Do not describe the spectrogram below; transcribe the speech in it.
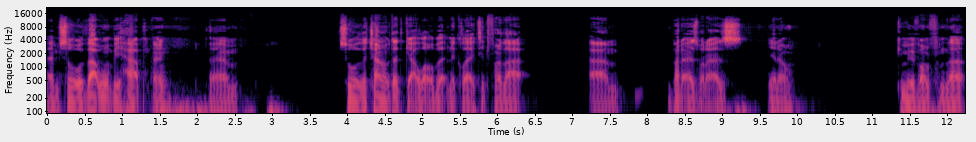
Um, so that won't be happening. Um, so the channel did get a little bit neglected for that. Um, but it is what it is, you know. Can move on from that.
